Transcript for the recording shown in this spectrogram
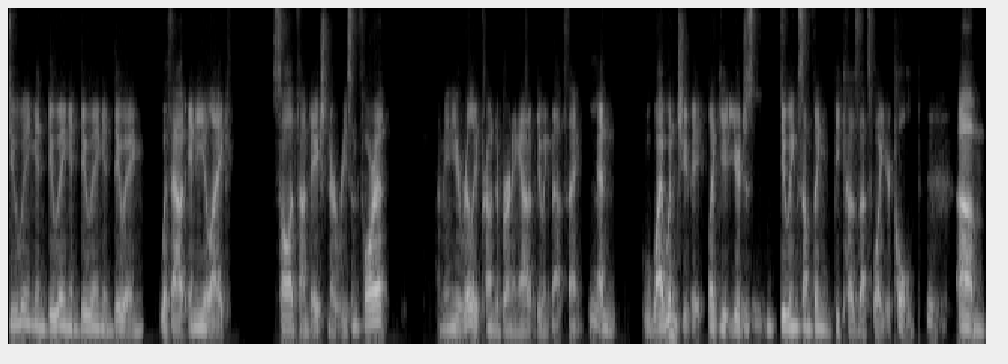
doing and doing and doing and doing without any like solid foundation or reason for it i mean you're really prone to burning out of doing that thing Hmm. and why wouldn't you be like you, you're just Mm-hmm. doing something because that's what you're told Mhm. um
